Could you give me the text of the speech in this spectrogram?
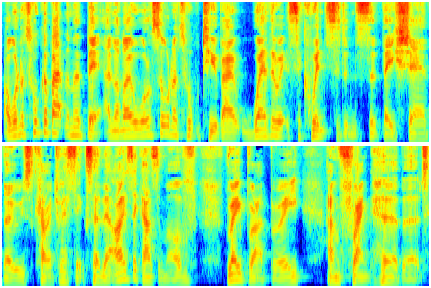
I want to talk about them a bit. And then I also want to talk to you about whether it's a coincidence that they share those characteristics. So they're Isaac Asimov, Ray Bradbury, and Frank Herbert.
